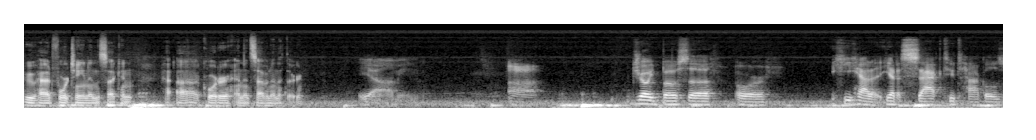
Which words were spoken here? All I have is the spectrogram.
who had 14 in the second uh, quarter and then seven in the third. Yeah, I mean, uh, Joey Bosa, or he had a he had a sack, two tackles.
